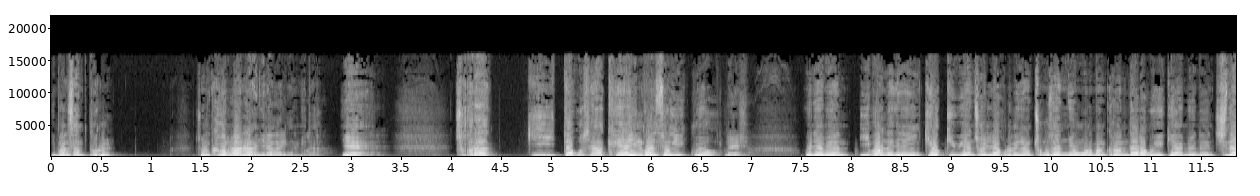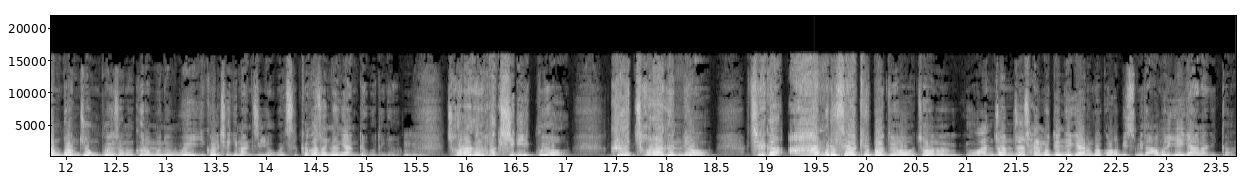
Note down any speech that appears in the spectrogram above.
이번 산불을? 저는 그것만은 아니라고 봅니다. 예. 철학이 있다고 생각해야 일관성이 있고요. 네. 왜냐하면 이번에 그냥 인기 얻기 위한 전략으로 내년 총선용으로만 그런다라고 얘기하면은 지난번 정부에서는 그러면은 왜 이걸 책임 안 지려고 했을까가 설명이 안 되거든요. 음. 철학은 확실히 있고요. 그 철학은요. 제가 아무리 생각해봐도요. 저는 완전 저 잘못된 얘기하는 걸 거라고 믿습니다. 아무도 얘기 안 하니까.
